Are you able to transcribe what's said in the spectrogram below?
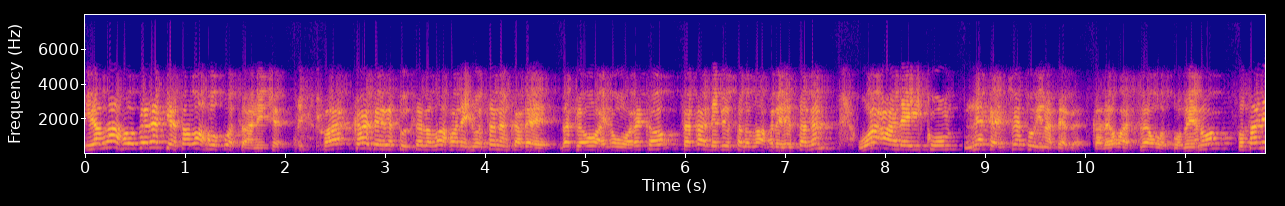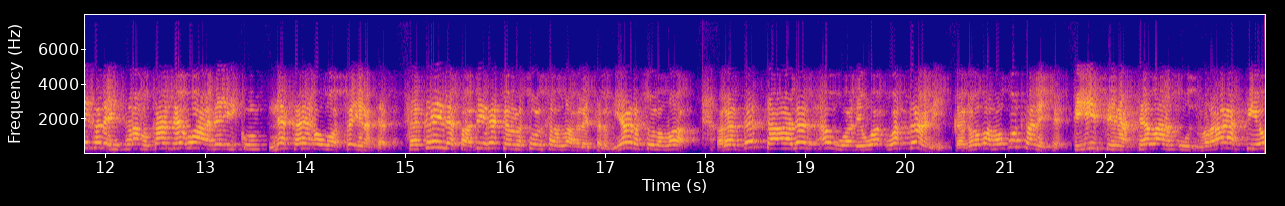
i Allahov barakat, Allahov poslaniće. Pa kaže Resul sallallahu alaihi wa sallam kada je, dakle ovaj ovo rekao, fa kaže Nebi sallallahu alaihi wa sallam, wa alaikum, neka je sve to i na tebe. Kada je ovaj sve ovo spomenuo, poslanik alaihi sallamu kaže, wa alaikum, neka je ovo sve i na tebe. Fa kajle pa bi reče Resul sallallahu alaihi wa sallam, ja Rasul Allah, radata ala al-awwali Vasani, kaže Allah poslaniće, ti si na selam uzvratio,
